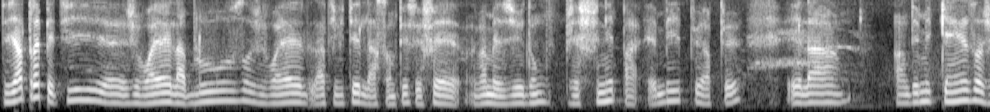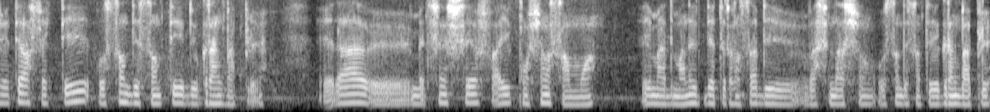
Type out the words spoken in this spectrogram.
Déjà très petit, euh, je voyais la blouse, je voyais l'activité de la santé se faire devant mes yeux. Donc j'ai fini par aimer peu à peu. Et là, en 2015, j'ai été affecté au centre de santé de Grand Bapleu. Et là, le médecin-chef a eu confiance en moi et m'a demandé d'être responsable de vaccination au centre de santé Grand Bapleu.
